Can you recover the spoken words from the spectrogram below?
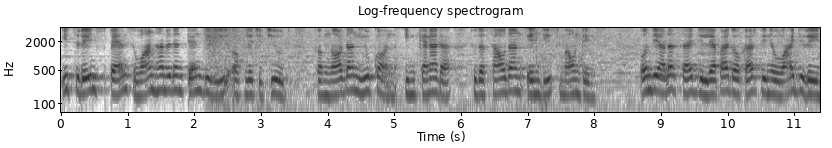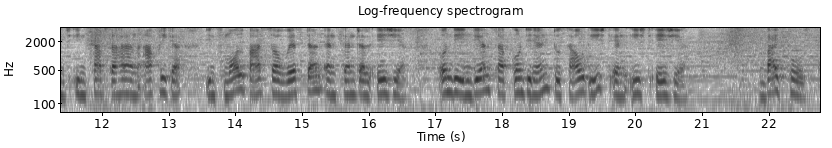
Its range spans 110 degrees of latitude from northern Yukon in Canada to the southern Andes Mountains. On the other side, the leopard occurs in a wide range in sub-Saharan Africa in small parts of Western and Central Asia, on the Indian subcontinent to Southeast and East Asia. Bite force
